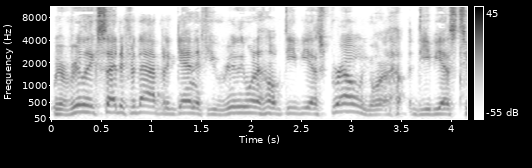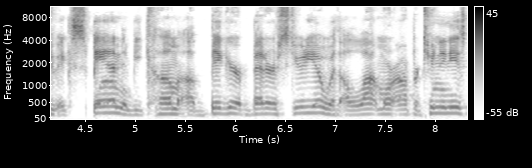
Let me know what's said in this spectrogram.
we're really excited for that. But again, if you really want to help DBS grow, you want to DBS to expand and become a bigger, better studio with a lot more opportunities,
